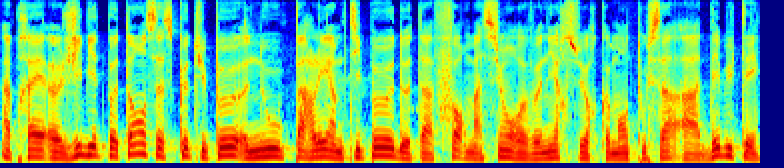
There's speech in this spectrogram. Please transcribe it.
après euh, Gibier de Potence. Est-ce que tu peux nous parler un petit peu de ta formation, revenir sur comment tout ça a débuté?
